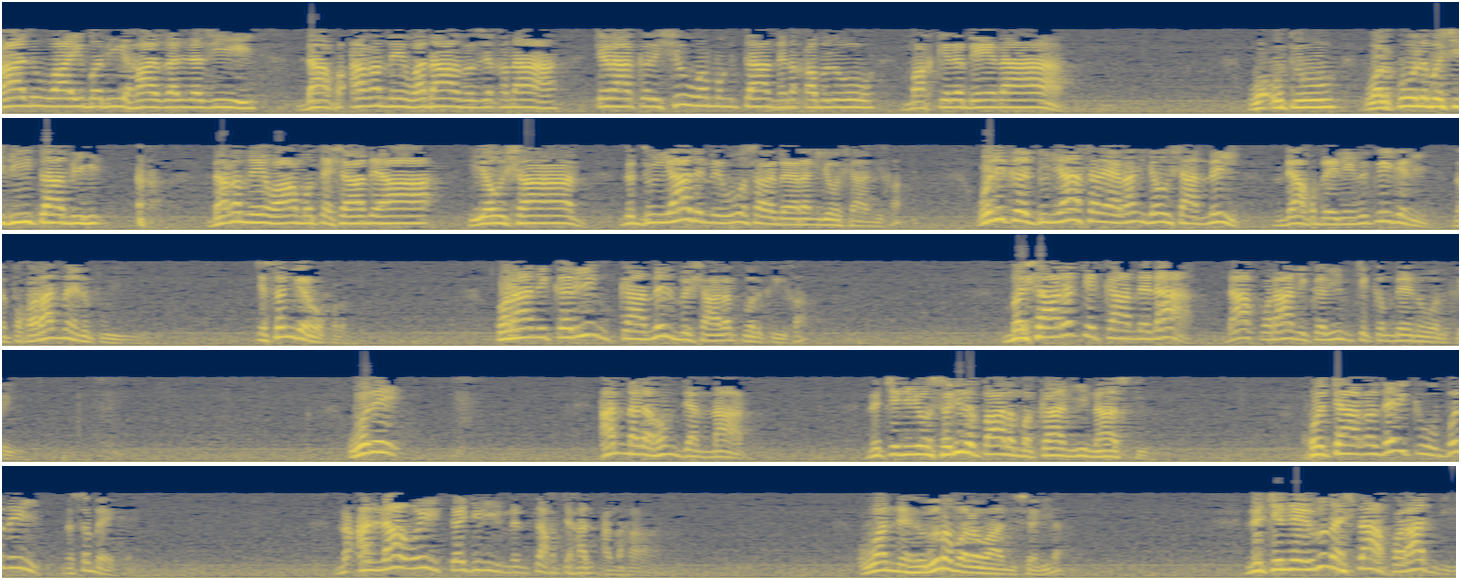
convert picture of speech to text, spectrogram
قالو وای بری هاذا الذی دا هغه می ودا رزقنا چرا کړ شو مونږه من قبلو مخکره دینا و اتو ورکول بشدی تا به دغه می وا متشابه یو شان د دنیا د می و سره د رنگ یو شان دی ولی که دنیا سره رنگ یو شان نه بیا خو به نه پیژني نه په خوراک به نه پوي چې څنګه وخورم قران کریم کامل بشارت ورکړي بشارت کاملہ دا قرآن کریم کے کم دین اور کئی ولی ان لهم جنات نچې یو سړی لپاره مکان یې ناس کی خو چا غزې کې وبدي نو څه به کوي نو الله وی تجری من تحت هل انهار و نهرونه بروان دي سړیا نچې نهرونه شته خوراک دي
